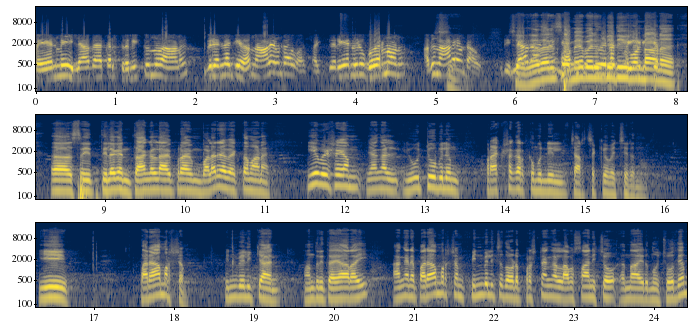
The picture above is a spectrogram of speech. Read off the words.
മേന്മയെ ഇല്ലാതാക്കാൻ ശ്രമിക്കുന്നതാണ് ഇവരെല്ലാം ചെയ്യുന്നത്. അത് നാളെ ഉണ്ടാവും. ചെറിയൊരു ഉപകരണമാണ്. അത് നാളെ ഉണ്ടാവും. ഏതായാലും സമയപരിമിതി കൊണ്ടാണ് ശ്രീ തിലകൻ താങ്കളുടെ അഭിപ്രായം വളരെ വ്യക്തമാണ്. ഈ വിഷയം ഞങ്ങൾ യൂട്യൂബിലും പ്രേക്ഷകർക്ക് മുന്നിൽ ചർച്ചയ്ക്ക് വെച്ചിരുന്നു. ഈ പരാമർശം പിൻവലിക്കാൻ മന്ത്രി തയ്യാറായി. അങ്ങനെ പരാമർശം പിൻവലിച്ചതോടെ പ്രശ്നങ്ങൾ അവസാനിച്ചോ എന്നായിരുന്നു ചോദ്യം.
